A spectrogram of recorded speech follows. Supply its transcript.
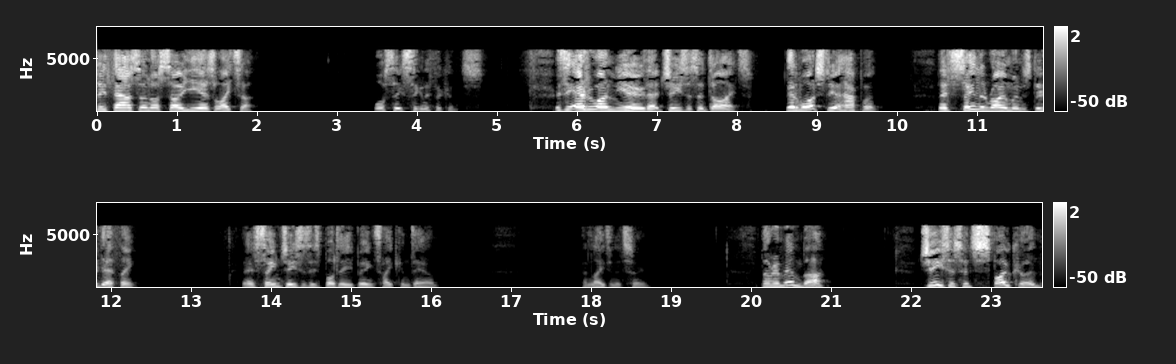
2,000 or so years later? What's its significance? You see, everyone knew that Jesus had died. They'd watched it happen. They'd seen the Romans do their thing. They'd seen Jesus' body being taken down and laid in a tomb. But remember, Jesus had spoken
